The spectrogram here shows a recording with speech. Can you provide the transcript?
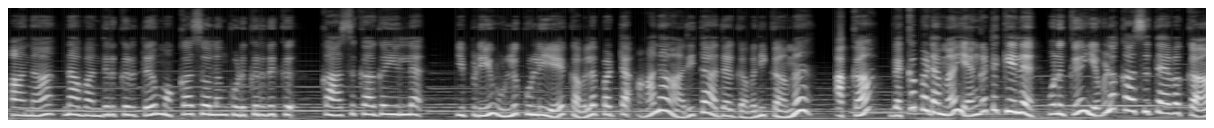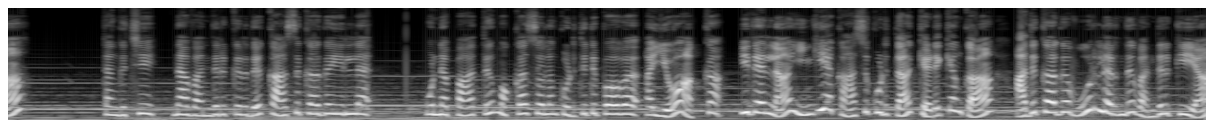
ஆனா நான் வந்திருக்கிறது மொக்கா சோளம் கொடுக்கறதுக்கு காசுக்காக இல்ல. இப்படி உள்ளுக்குள்ளேயே கவலைப்பட்ட ஆனா அரிதா அத கவனிக்காம அக்கா வெக்கப்படாம என்கிட்ட கேளு. உனக்கு எவ்வளவு காசு தேவைக்கா? தங்கச்சி நான் வந்திருக்கிறது காசுக்காக இல்ல. உன்னை பார்த்து மொக்கா சோளம் கொடுத்துட்டு போவ. ஐயோ அக்கா இதெல்லாம் இங்கேயே காசு கொடுத்தா கிடைக்கும்க்கா. அதுக்காக ஊர்ல இருந்து வந்திருக்கியா?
